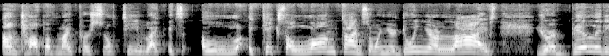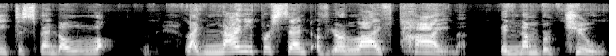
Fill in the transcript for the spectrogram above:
on top of my personal team. Like it's a lot, it takes a long time. So when you're doing your lives, your ability to spend a lot, like 90% of your lifetime in number two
